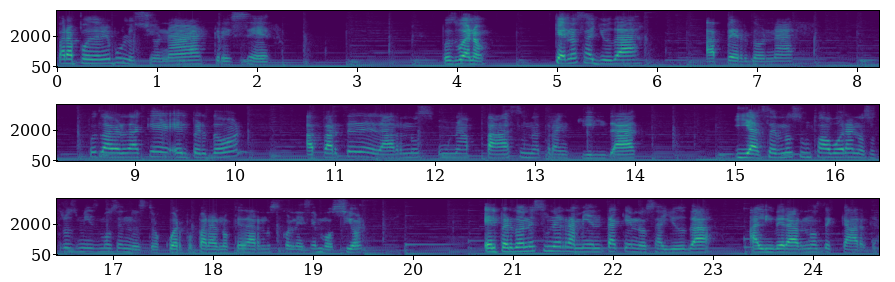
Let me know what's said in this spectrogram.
para poder evolucionar, crecer. Pues bueno, ¿qué nos ayuda a perdonar? Pues la verdad que el perdón, aparte de darnos una paz, una tranquilidad y hacernos un favor a nosotros mismos en nuestro cuerpo para no quedarnos con esa emoción, el perdón es una herramienta que nos ayuda a liberarnos de carga,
